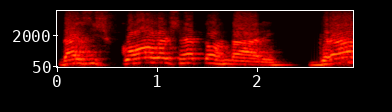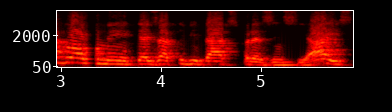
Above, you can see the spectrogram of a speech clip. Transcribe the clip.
das escolas retornarem gradualmente às atividades presenciais,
